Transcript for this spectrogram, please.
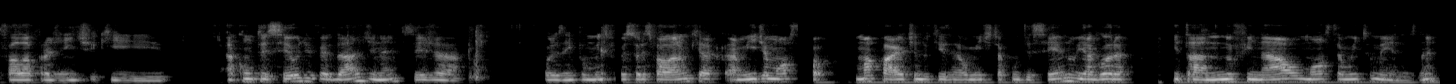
falar para a gente que aconteceu de verdade, né? Seja, por exemplo, muitos professores falaram que a, a mídia mostra uma parte do que realmente está acontecendo e agora que está no final mostra muito menos, né?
